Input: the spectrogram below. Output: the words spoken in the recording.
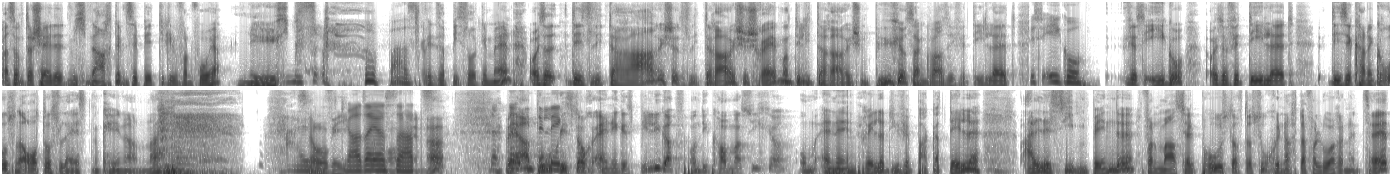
Was unterscheidet mich nach dem Sabbatical von vorher? Nichts. Passt. Ich finde es ein bisschen gemein. Also das literarische, das literarische Schreiben und die literarischen Bücher sind quasi für die Leute, Das Ego. fürs Ego, also für die Leute, die sich keine großen Autos leisten können. Ne? Alles Sag ich klar, der jetzt einmal, Ersatz. ne? Ein Buch ist doch einiges billiger und ich kann mir sicher um eine relative Bagatelle alle sieben Bände von Marcel Proust auf der Suche nach der verlorenen Zeit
